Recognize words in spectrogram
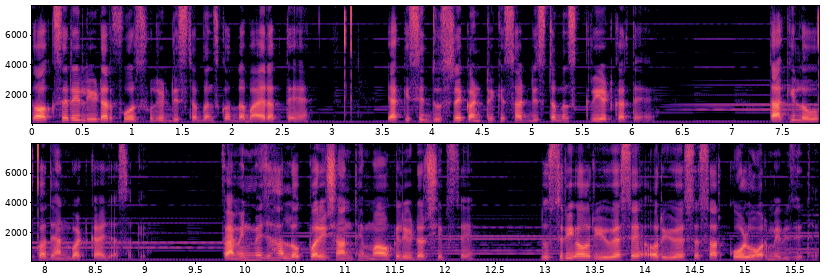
तो अक्सर ये लीडर फोर्सफुली डिस्टर्बेंस को दबाए रखते हैं या किसी दूसरे कंट्री के साथ डिस्टर्बेंस क्रिएट करते हैं, ताकि लोगों का ध्यान भटकाया जा सके। फैमिन में जहाँ लोग परेशान थे, माओ के लीडरशिप से दूसरी ओर यूएसए और यूएसएसआर कोल्ड वॉर में बिज़ी थे।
